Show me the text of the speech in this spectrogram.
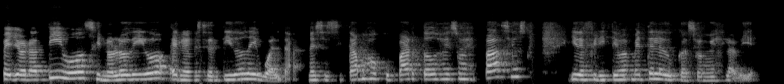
peyorativo, sino lo digo en el sentido de igualdad. Necesitamos ocupar todos esos espacios y definitivamente la educación es la vía.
